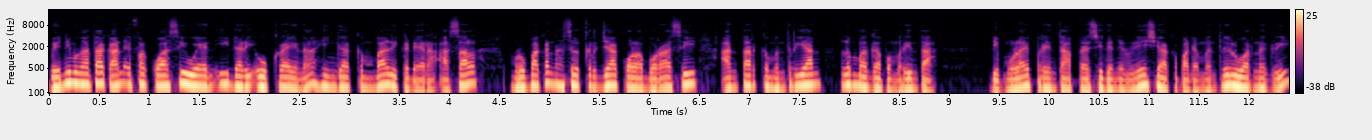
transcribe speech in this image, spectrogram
Beni mengatakan evakuasi WNI dari Ukraina hingga kembali ke daerah asal merupakan hasil kerja kolaborasi antar kementerian lembaga pemerintah. Dimulai perintah Presiden Indonesia kepada Menteri Luar Negeri,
